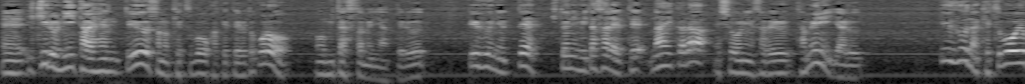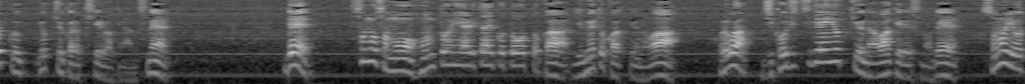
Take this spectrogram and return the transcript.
えー、生きるに大変というその欠乏をかけているところを満たすためにやってるっていう風に言って人に満たされてないから承認されるためにやるっていう風な欠乏欲欲求から来てるわけなんですね。で、そもそも本当にやりたいこととか夢とかっていうのはこれは自己実現欲求なわけですのでその4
